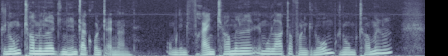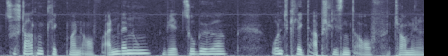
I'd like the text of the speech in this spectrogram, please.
GNOME Terminal den Hintergrund ändern. Um den freien Terminal-Emulator von GNOME, GNOME Terminal, zu starten, klickt man auf Anwendung, wählt Zubehör und klickt abschließend auf Terminal.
